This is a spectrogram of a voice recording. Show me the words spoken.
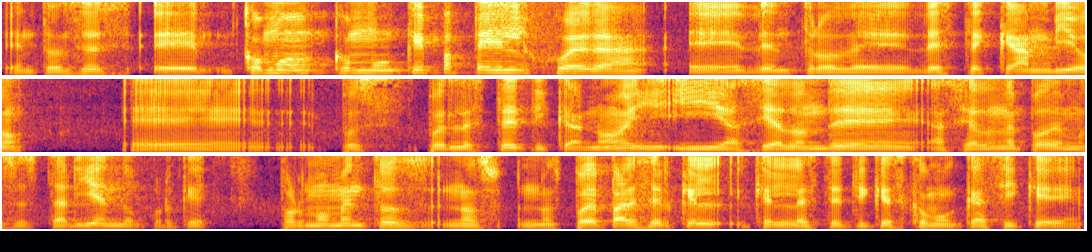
Entonces, eh, ¿cómo, cómo, ¿qué papel juega eh, dentro de, este cambio pues, pues la estética, ¿no? Y, hacia, dónde, hacia dónde podemos estar yendo, porque por momentos nos, nos puede parecer que la estética es como casi que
